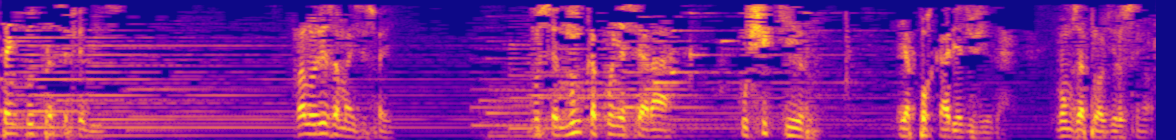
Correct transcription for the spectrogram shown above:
Tem tudo para ser feliz. Valoriza mais isso aí. Você nunca conhecerá o chiqueiro e a porcaria de vida. Vamos aplaudir o Senhor.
